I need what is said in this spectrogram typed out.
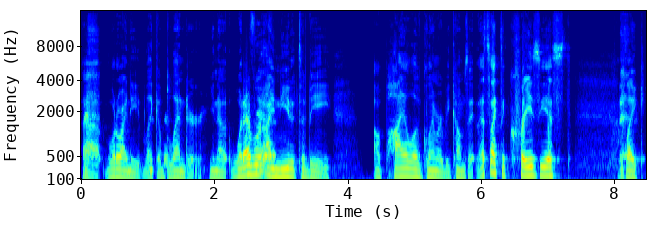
Uh, what do I need? Like a blender, you know, whatever Yeah. I need it to be. A pile of glimmer becomes it. That's like the craziest, like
